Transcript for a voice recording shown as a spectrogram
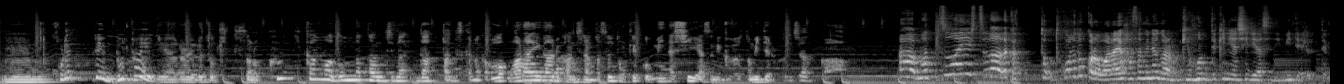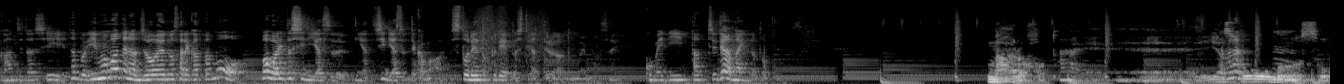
うん、これって舞台でやられる時ってその空気感はどんな感じだったんですか？なんか笑いがある感じなんかそれとも結構みんなシリアスにぐーっと見てる感じなのか？あ松尾演出はなんかとところどころ笑いを挟みながらも基本的にはシリアスに見てるって感じだし多分今までの上演のされ方も、まあ、割とシリアスにやシリアスっていうか、まあ、ストレートプレーとしてやってるなと思います、ね、コメディタッチではないんだと思いますなるほどはいね。いや、そうんう、そう。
